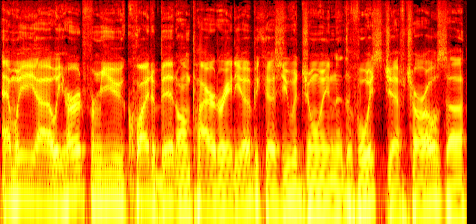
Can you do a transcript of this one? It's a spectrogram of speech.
And we uh, we heard from you quite a bit on Pirate Radio because you would join the voice, Jeff Charles, uh,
